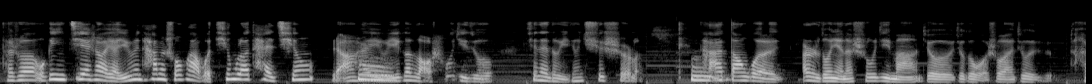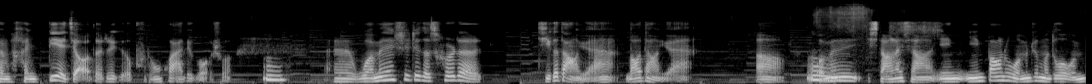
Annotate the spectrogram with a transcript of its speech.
他说：“我给你介绍一下，因为他们说话我听不了太清。”然后还有一个老书记就现在都已经去世了。他当过二十多年的书记嘛，就就跟我说，就很很蹩脚的这个普通话就跟我说，嗯，呃，我们是这个村的几个党员，老党员啊，我们想了想，您您帮助我们这么多，我们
